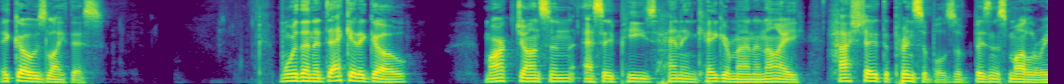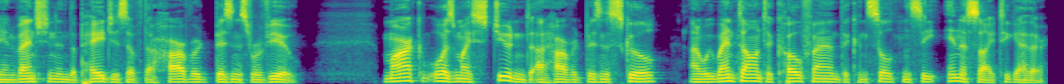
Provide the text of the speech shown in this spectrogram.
It goes like this More than a decade ago, Mark Johnson, SAP's Henning Kagermann, and I hashed out the principles of business model reinvention in the pages of the Harvard Business Review. Mark was my student at Harvard Business School, and we went on to co found the consultancy Innosight together.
